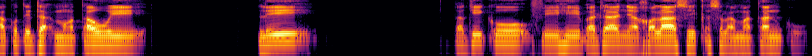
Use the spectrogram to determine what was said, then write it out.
Aku tidak mengetahui. Li bagiku fihi padanya kholasi keselamatanku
